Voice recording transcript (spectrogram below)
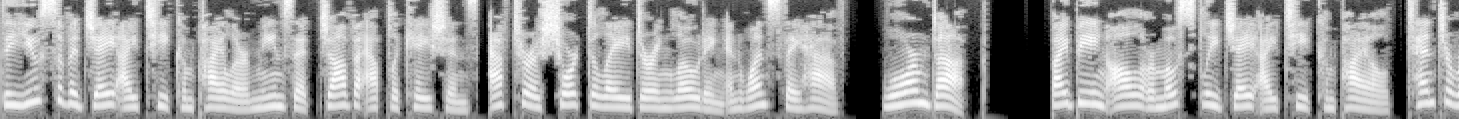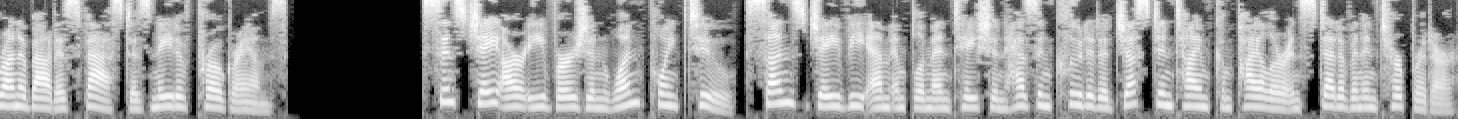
The use of a JIT compiler means that Java applications, after a short delay during loading and once they have warmed up by being all or mostly JIT compiled, tend to run about as fast as native programs. Since JRE version 1.2, Sun's JVM implementation has included a just-in-time compiler instead of an interpreter.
